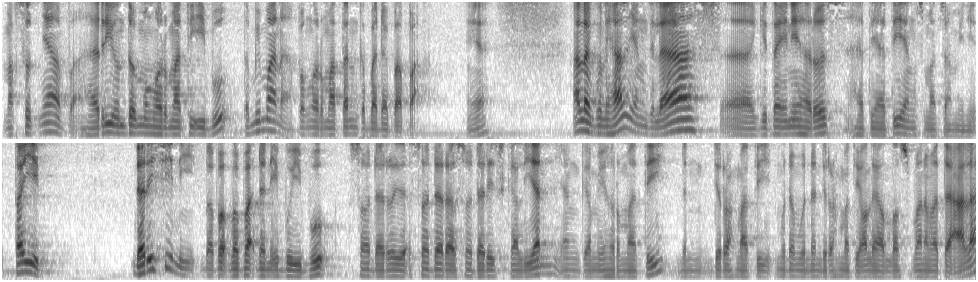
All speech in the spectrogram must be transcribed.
maksudnya apa hari untuk menghormati ibu tapi mana penghormatan kepada bapak ya Ala hal yang jelas eh, kita ini harus hati-hati yang semacam ini. Taib. Dari sini bapak-bapak dan ibu-ibu, saudara-saudari sekalian yang kami hormati dan dirahmati, mudah-mudahan dirahmati oleh Allah Subhanahu wa taala,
